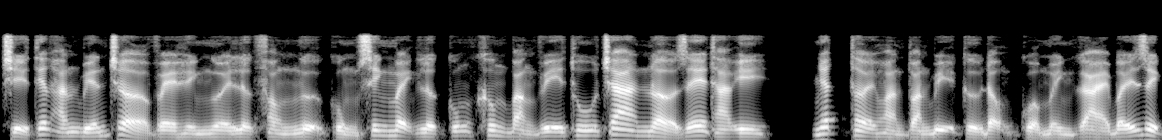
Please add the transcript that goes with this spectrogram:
chỉ tiếc hắn biến trở về hình người lực phòng ngự cùng sinh mệnh lực cũng không bằng vĩ thu cha nở dê tha y, nhất thời hoàn toàn bị cử động của mình gài bẫy dịch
